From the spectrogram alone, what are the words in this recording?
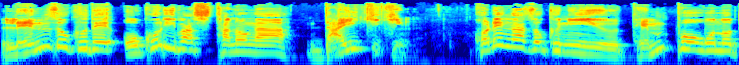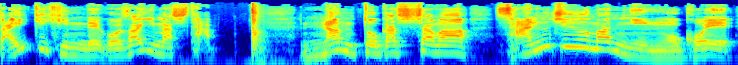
連続で起こりましたのが大飢饉。これが俗に言う天保の大飢饉でございました。なんと合社は30万人を超え、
